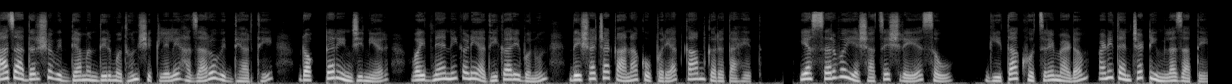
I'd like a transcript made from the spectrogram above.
आज आदर्श विद्यामंदिरमधून शिकलेले हजारो विद्यार्थी डॉक्टर इंजिनियर वैज्ञानिक आणि अधिकारी बनून देशाच्या कानाकोपऱ्यात काम करत आहेत. या सर्व यशाचे श्रेय सौ गीता खोचरे मॅडम आणि त्यांच्या टीमला जाते.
